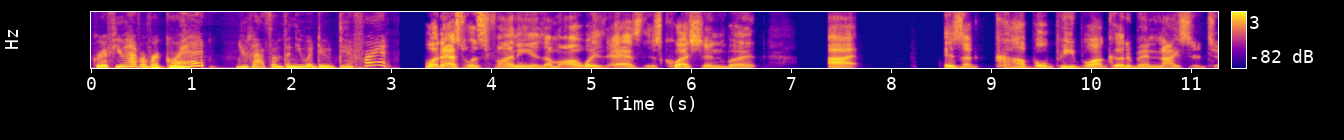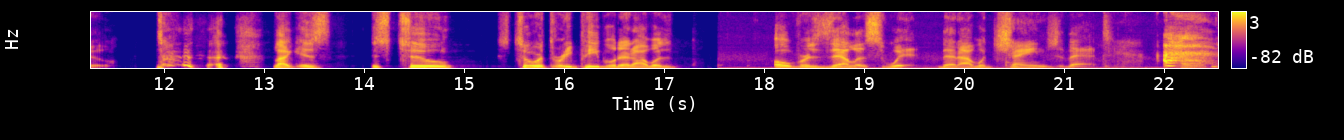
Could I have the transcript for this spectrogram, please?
Griff, you have a regret? You got something you would do different? Well, that's what's funny is I'm always asked this question, but I it's a couple people I could have been nicer to. like it's it's two it's two or three people that I was overzealous with that I would change that. Um.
